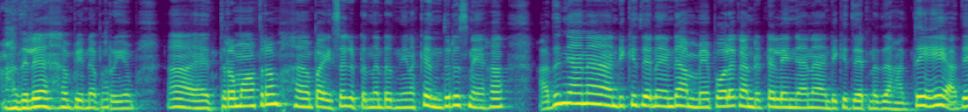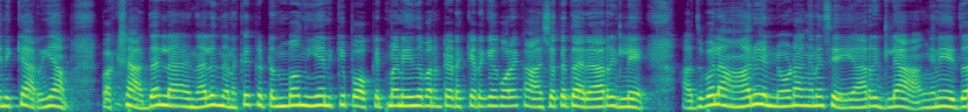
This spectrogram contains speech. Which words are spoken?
അതിൽ പിന്നെ പറയും എത്രമാത്രം പൈസ കിട്ടുന്നുണ്ട്? നിനക്ക് എന്തൊരു സ്നേഹം? അത് ഞാൻ ആന്റിക്ക് തരുന്നത് എന്റെ അമ്മയെ പോലെ കണ്ടിട്ടല്ലേ ഞാൻ ആന്റിക്ക് തരുന്നത്? അതേ അതെനിക്കറിയാം. പക്ഷെ അതല്ല എന്നാലും നിനക്ക് കിട്ടുമ്പോൾ നീ എനിക്ക് പോക്കറ്റ് മണി എന്ന് പറഞ്ഞിട്ട് ഇടയ്ക്കിടയ്ക്ക് കുറേ കാശൊക്കെ തരാറില്ലേ? അതുപോലെ ആരും എന്നോട് അങ്ങനെ ചെയ്യാറില്ല. അങ്ങനെ ഇത്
